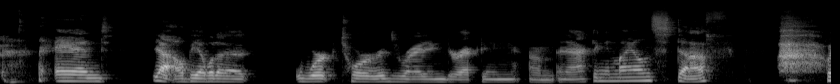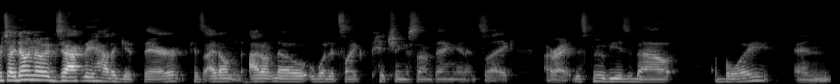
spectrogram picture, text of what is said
and yeah, I'll be able to work towards writing, directing, um, and acting in my own stuff. Which I don't know exactly how to get there because I don't I don't know what it's like pitching something and it's like, all right, this movie is about a boy and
